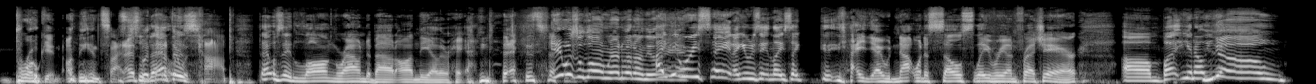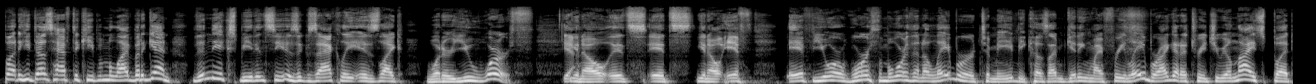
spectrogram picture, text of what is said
broken on the inside. I So put that, that there was- cop. That was a long roundabout. On the other hand, It was a long roundabout on the other I get hand. where he's saying. I get where he's saying. Like, he's like, I, I would not want to sell slavery on fresh air. Um, but you know, No, but he does have to keep him alive. But again, then the expediency is exactly is like, what are you worth? Yeah. You know, it's it's you know if if you're worth more than a laborer to me because I'm getting my free labor, I got to treat you real nice. But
